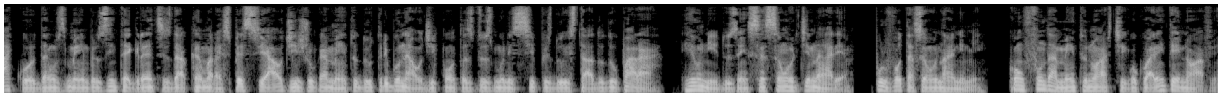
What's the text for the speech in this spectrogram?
Acordam os membros integrantes da Câmara Especial de Julgamento do Tribunal de Contas dos Municípios do Estado do Pará, reunidos em sessão ordinária por votação unânime, com fundamento no artigo 49,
